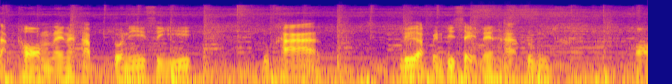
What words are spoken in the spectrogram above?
สักทองเลยนะครับ ตัวนี้สีลูกค้าเลือกเป็นพิเศษเลยนะฮะลุงขอ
